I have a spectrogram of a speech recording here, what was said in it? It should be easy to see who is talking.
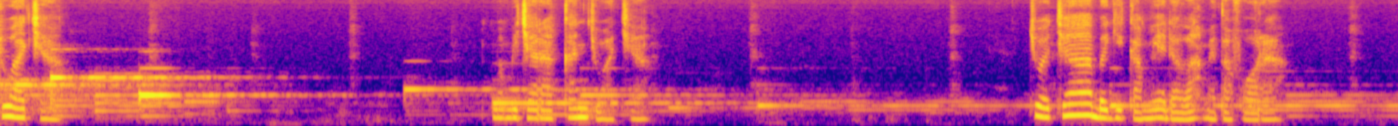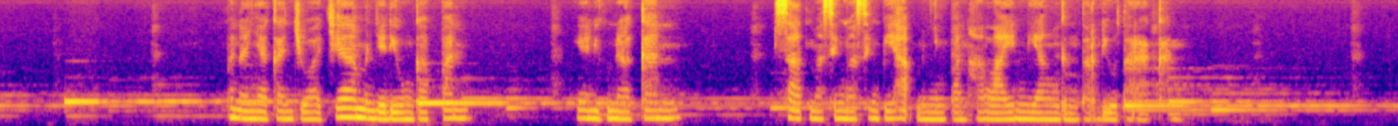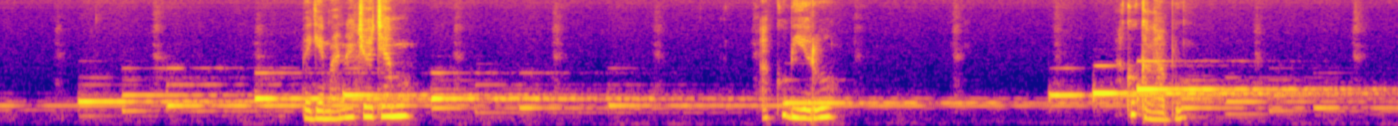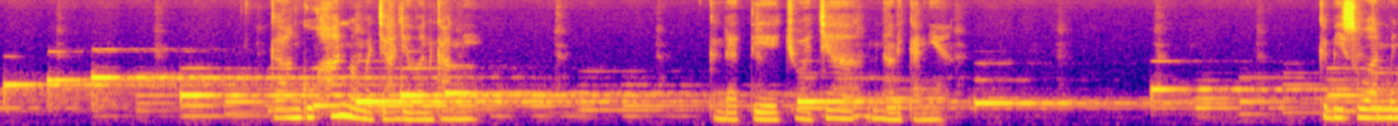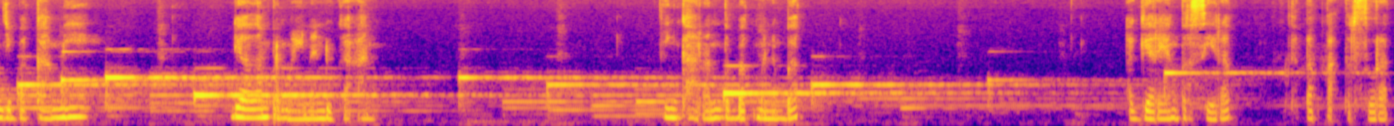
Speaker 1: Cuaca membicarakan cuaca. Cuaca bagi kami adalah metafora. Menanyakan cuaca menjadi ungkapan yang digunakan saat masing-masing pihak menyimpan hal lain yang gentar diutarakan. Bagaimana cuacamu? Aku biru. Aku kelabu. Keangkuhan memecah jalan kami. Kendati cuaca menalikannya. Kebisuan menjebak kami di alam permainan dugaan. Lingkaran tebak menebak agar yang tersirat tetap tak tersurat.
